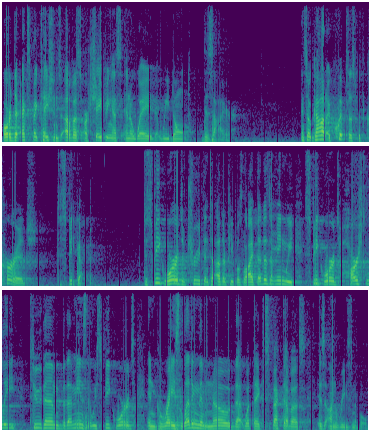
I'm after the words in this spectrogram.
or their expectations of us are shaping us in a way that we don't desire. And so God equips us with courage to speak up, to speak words of truth into other people's life. That doesn't mean we speak words harshly to them, but that means that we speak words in grace, letting them know that what they expect of us is unreasonable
